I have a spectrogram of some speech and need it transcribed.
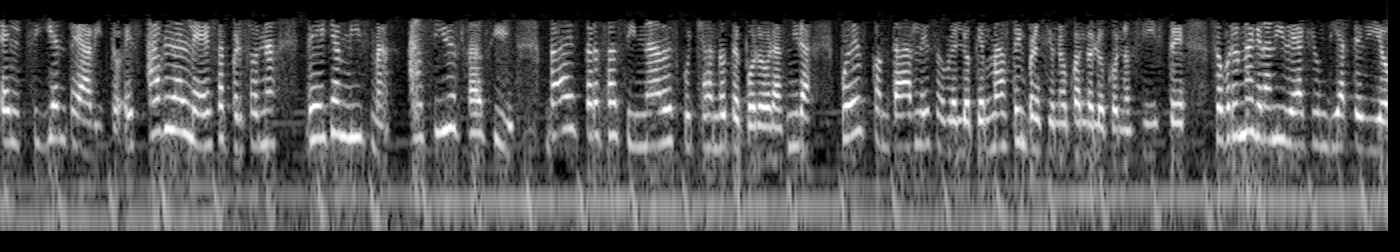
el siguiente hábito, es háblale a esa persona de ella misma, así de fácil. Va a estar fascinado escuchándote por horas. Mira, puedes contarle sobre lo que más te impresionó cuando lo conociste, sobre una gran idea que un día te dio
